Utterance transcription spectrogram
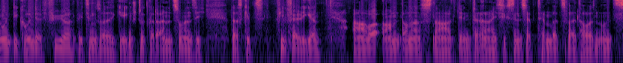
Nun die Gründe für bzw. gegen Stuttgart 21, das gibt es vielfältige. Aber am Donnerstag, den 30. September 2010,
